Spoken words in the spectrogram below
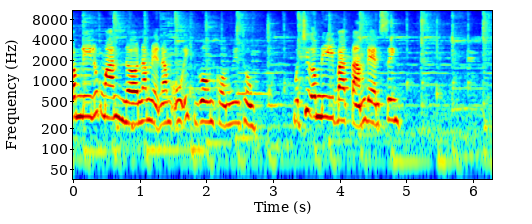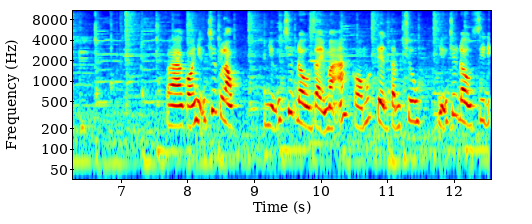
âm ly Lucman N505 UX Gold còn nguyên thùng. Một chiếc âm ly 38 đèn sinh. Và có những chiếc lọc, những chiếc đầu giải mã có mức tiền tầm trung, những chiếc đầu CD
